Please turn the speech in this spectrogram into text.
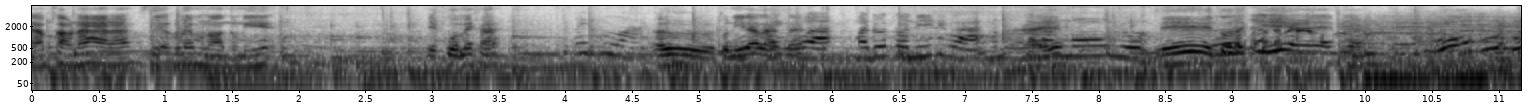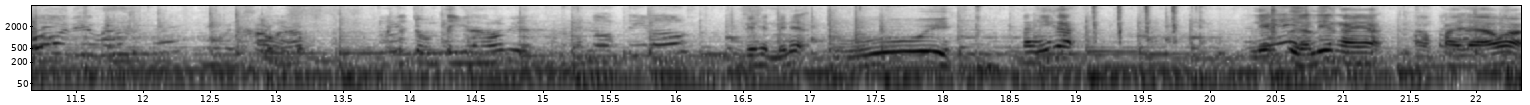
น้ำซาวน่านะ เสือเขาเลยมานอนตรงนี้เบียร์กลัวไหมคะ ไม่กลัวเออ ตัวนี้น่ารักไม่นะลัวมาดูตัวนี้ดีกว่า มันไหน กำลังมองอยู่ นี่ตัวตะกี้ไงเบียร์โอ้โหเบียร์มานี่มันเข้ามาแล้ว มันจะโจมตีเราแล้วเบียร์ โดนตีแล้วเบียร์เห็นไหมเนี่ยอุ้ยทางนี้ค่ะ เรียกเสือเรียกไงอะอ้าวไปแล้วอะ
